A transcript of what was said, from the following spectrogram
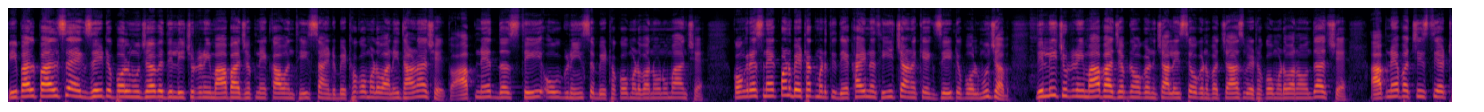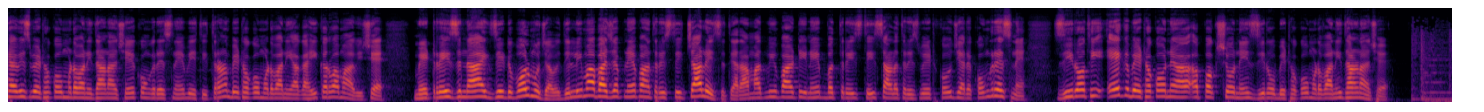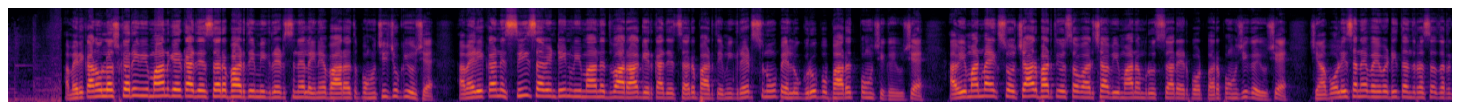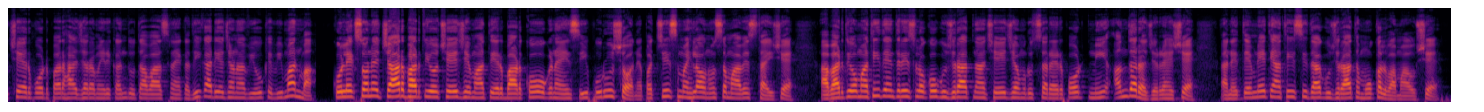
People પાલ્સ exit poll મુજબ દિલ્હી ચૂંટણીમાં ભાજપને એકાવનથી સાઠ બેઠકો મળવાની ધારણા છે. તો આપને દસથી ઓગણીસ બેઠકો મળવાનું અનુમાન છે. કોંગ્રેસને એક પણ બેઠક મળતી દેખાઈ નથી. ચાણક્ય એક્ઝિટ પોલ મુજબ દિલ્હી ચૂંટણીમાં ભાજપને ઓગણચાલીસથી ઓગણપચાસ બેઠકો મળવાનો અંદાજ છે. આપને પચીસથી અઠ્યાવીસ બેઠકો મળવાની ધારણા છે. કોંગ્રેસને બેથી ત્રણ બેઠકો મળવાની આગાહી કરવામાં આવી છે. મેટ્રીઝના એક્ઝિટ પોલ મુજબ દિલ્હીમાં ભાજપને પાંત્રીસથી ચાલીસ, ત્યારે આમ આદમી પાર્ટીને બત્રીસથી સાડત્રીસ બેઠકો જ્યારે કોંગ્રેસને ઝીરોથી એક બેઠકો અને અપક્ષોને ઝીરો બેઠકો મળવાની ધારણા છે. અમેરિકાનું લશ્કરી વિમાન ગેરકાયદેસર ભારતીય મિગ્રેટ્સને લઈને ભારત પહોંચી ચૂક્યું છે. અમેરિકન સી સેવન્ટીન વિમાન દ્વારા ગેરકાયદેસર ભારતીય મિગ્રેટ્સનું પહેલું ગ્રુપ ભારત પહોંચી ગયું છે. આ વિમાનમાં એકસો ચાર ભારતીયો સવાર છે વિમાન અમૃતસર એરપોર્ટ પર પહોંચી ગયું છે. જ્યાં પોલીસ અને વહીવટીતંત્ર સતર્ક છે. એરપોર્ટ પર હાજર અમેરિકન દૂતાવાસના એક અધિકારીએ જણાવ્યું કે વિમાનમાં કુલ એકસો ને ચાર ભારતીયો છે, જેમાં તેર બાળકો, ઓગણએંસી પુરુષો અને પચીસ મહિલાઓનો સમાવેશ થાય છે. આ ભારતીયોમાંથી તેત્રીસ લોકો ગુજરાતના છે, જે અમૃતસર એરપોર્ટની અંદર જ રહેશે અને તેમને ત્યાંથી સીધા ગુજરાત મોકલવામાં આવશે.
